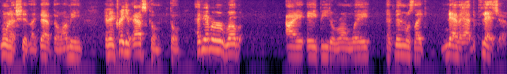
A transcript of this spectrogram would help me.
doing that shit like that though. I mean, and then Cragen asked him though, "Have you ever rubbed IAB the wrong way?" And Finn was like, "Never had the pleasure."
